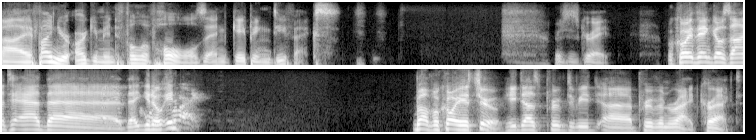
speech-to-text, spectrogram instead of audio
"I find your argument full of holes and gaping defects," which is great. McCoy then goes on to add that that you know, in, right. well, McCoy is true. He does prove to be uh, proven right. Correct.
